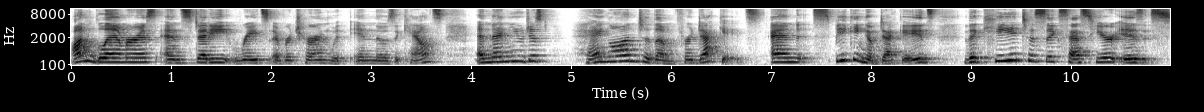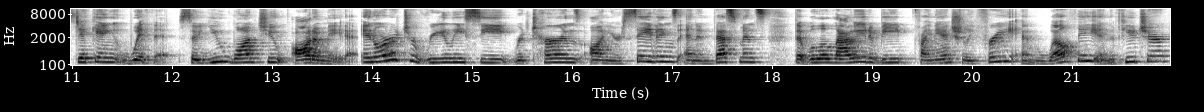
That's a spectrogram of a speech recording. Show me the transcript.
unglamorous and steady rates of return within those accounts, and then you just hang on to them for decades. And speaking of decades, the key to success here is sticking with it. So you want to automate it. In order to really see returns on your savings and investments that will allow you to be financially free and wealthy in the future,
